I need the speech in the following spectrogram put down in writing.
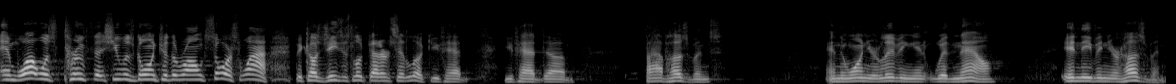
and what was proof that she was going to the wrong source why because jesus looked at her and said look you've had you've had uh, five husbands and the one you're living in, with now isn't even your husband.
